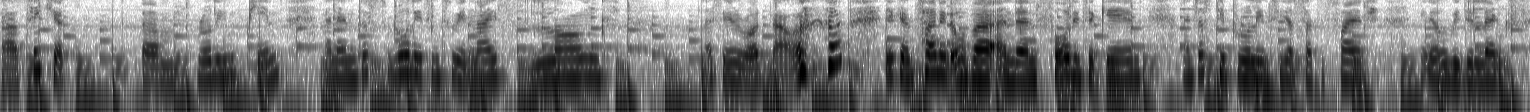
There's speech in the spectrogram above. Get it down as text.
Now, take your um, rolling pin and then just roll it into a nice long let's say rod now. You can turn it over and then fold it again and just keep rolling till you're satisfied you know with the length.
